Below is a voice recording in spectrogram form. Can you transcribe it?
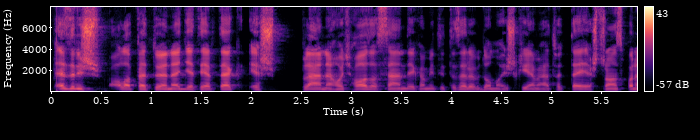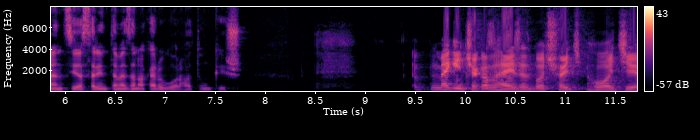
Ezzel is alapvetően egyetértek, és pláne, hogyha az a szándék, amit itt az előbb Doma is kiemelt, hogy teljes transzparencia, szerintem ezen akár ugorhatunk is. megint csak az a helyzet, bocs, hogy, hogy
